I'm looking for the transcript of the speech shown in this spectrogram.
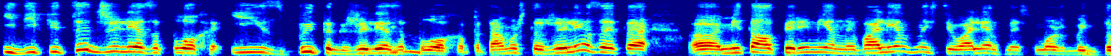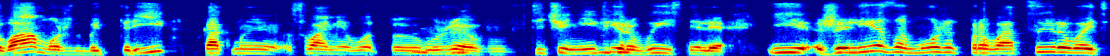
и дефицит железа плохо, и избыток железа плохо, потому что железо это э, металл переменной валентности, валентность может быть 2, может быть 3, как мы с вами вот mm уже в, течение эфира выяснили, и железо может провоцировать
